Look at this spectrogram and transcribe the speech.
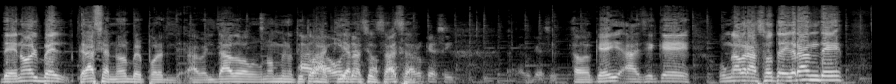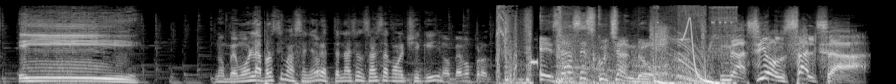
de Norbert. Gracias, Norbert, por el- haber dado unos minutitos aquí orden, a Nación papá, Salsa. Claro que sí, claro que sí. Ok, así que un abrazote grande y nos vemos la próxima, señores. Esta es Nación Salsa con el chiquillo. Nos vemos pronto. Estás escuchando Nación Salsa.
